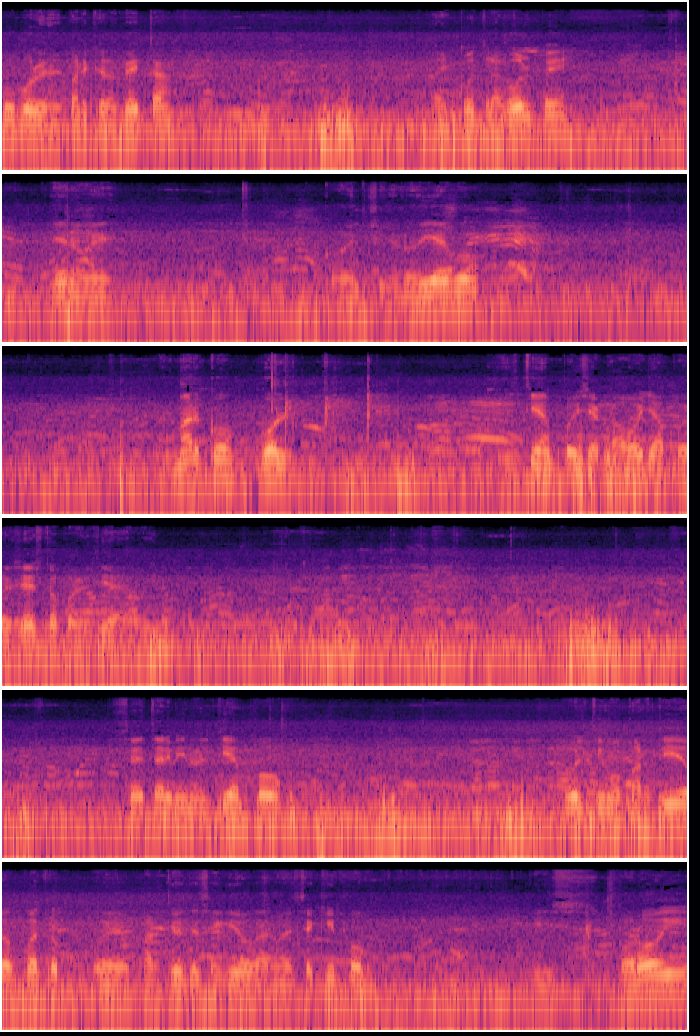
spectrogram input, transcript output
fútbol en el Parque La Reta, hay contragolpe. Lleno ve. Con el chileno Diego. Al marco, gol. El tiempo y se acabó ya pues esto por el día de hoy. Se terminó el tiempo. Último partido, cuatro eh, partidos de seguido ganó este equipo. Y por hoy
